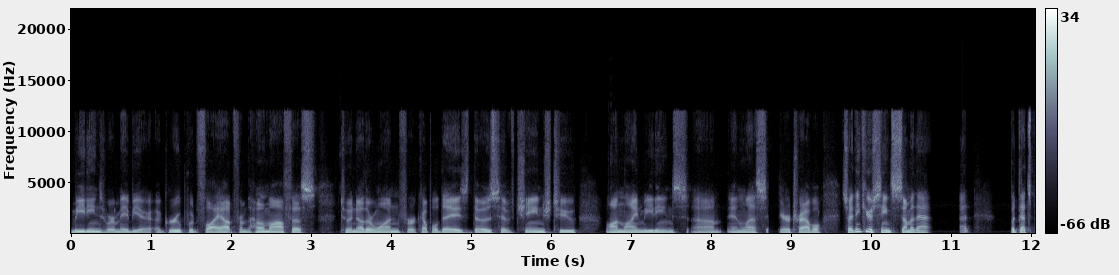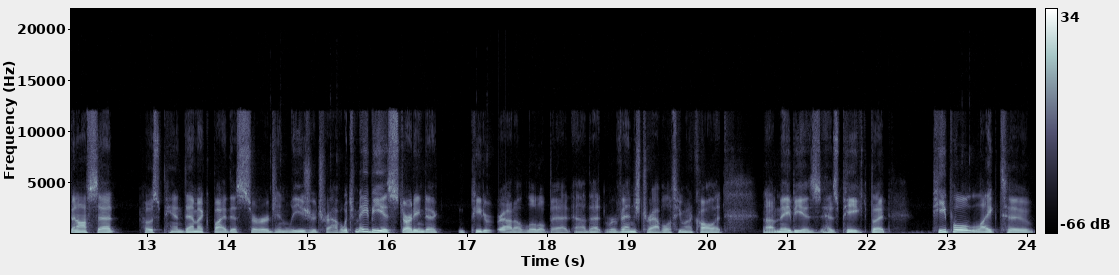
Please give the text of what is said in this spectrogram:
meetings where maybe a, a, group would fly out from the home office to another one for a couple days. Those have changed to online meetings um, and less air travel. So I think you're seeing some of that, but that's been offset post pandemic by this surge in leisure travel, which maybe is starting to peter out a little bit. Uh, that revenge travel, if you want to call it, uh, maybe is, has peaked. But people like to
